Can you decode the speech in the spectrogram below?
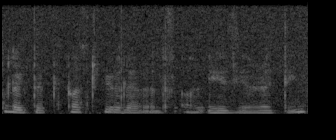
So like that first few levels are easier I think.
